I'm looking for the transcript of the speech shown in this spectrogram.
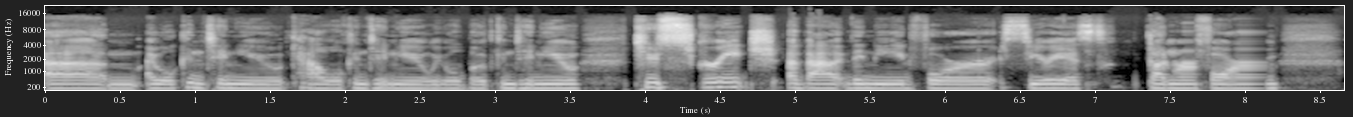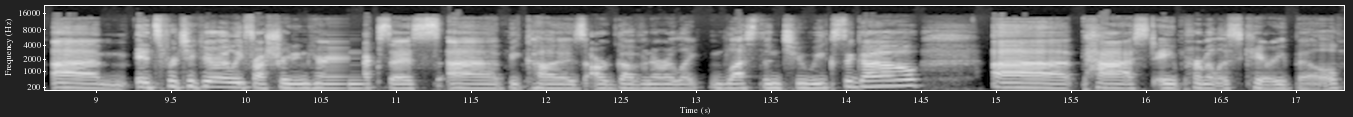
Um, I will continue, Cal will continue, we will both continue to screech about the need for serious gun reform. Um, it's particularly frustrating here in Texas uh, because our governor, like less than two weeks ago, uh, passed a permitless carry bill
